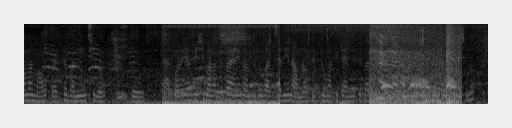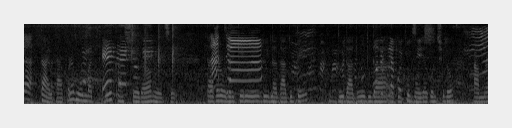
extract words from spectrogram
আমার মাও কয়েকটা বানিয়েছিল তো তারপরে আর বেশি বানাতে পারিনি কারণ দুটো বাচ্চা নিয়ে না আমরাও তো একটু মাকে টাইম দিতে পারিনি ছিল। তাই তারপরে মোমবাতি দিয়ে কাজ সেরে দেওয়া হয়েছে। তারপরে ওদেরকে নিয়ে দুই দাদুতে খুব দুই দাদু দিদা আর খুব মজা করছিল। আমরা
